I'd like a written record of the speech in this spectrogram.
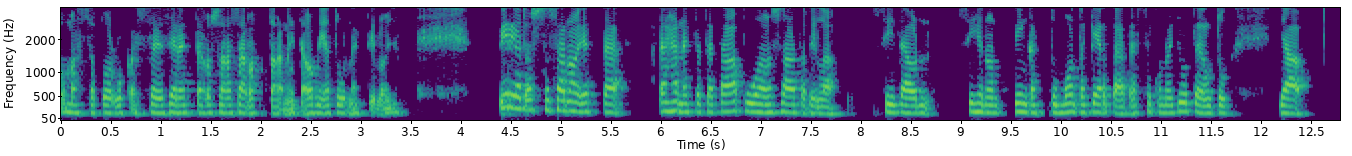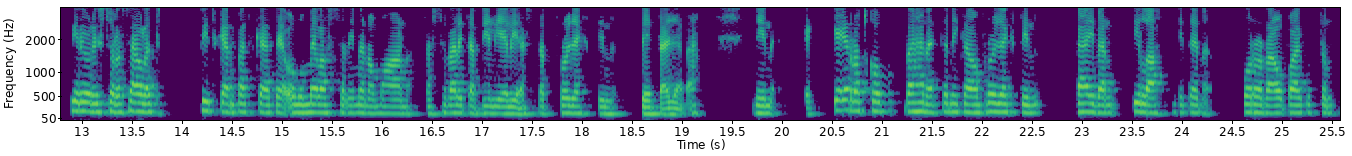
omassa porukassa ja sen, että osaa sanottaa niitä omia tunnetiloja. Pirjo tuossa sanoi, että tähän, että tätä apua on saatavilla, siitä on, siihen on vinkattu monta kertaa tässä, kun on juteltu. Ja Pirjo sä olet pitkän pätkää te ollut melassa nimenomaan tässä Välitä viljelijästä projektin vetäjänä. Niin kerrotko vähän, että mikä on projektin päivän tila, miten korona on vaikuttanut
